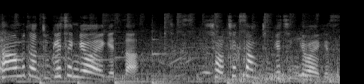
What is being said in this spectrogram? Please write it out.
다음부터는 두개 챙겨와야겠다. 저 책상 두 개 챙겨와야겠어.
